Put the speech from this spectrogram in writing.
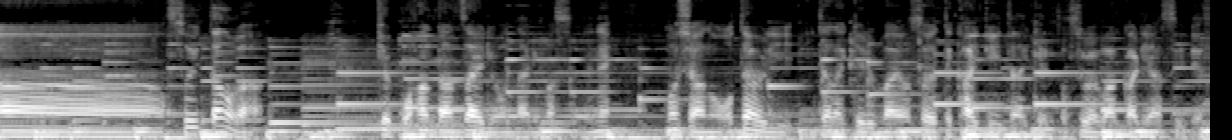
あーそういったのが結構判断材料になりますんでね。もしあのお便りいただける場合はそうやって書いていただけるとすごい分かりやすいです。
